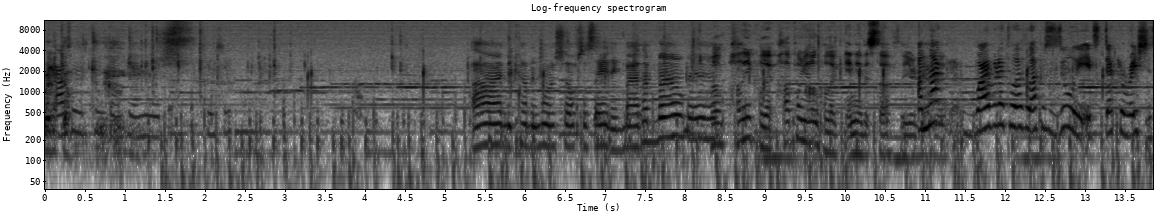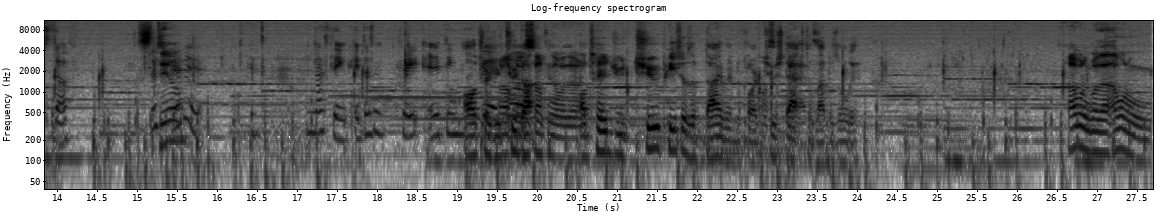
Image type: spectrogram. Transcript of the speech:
Wait, I was gonna come down here anyway, but can you see? I'm becoming more self-sustaining by the moment. How, how do you collect? How come you don't collect any of the stuff that you're I'm not. getting? Why would I collect lapis lazuli? It's decoration stuff. Just Still. get it. It's Nothing. It doesn't create anything. I'll trade good. you Oh, two there's dots. something over there. I'll trade you two pieces of diamond for That's two stacks bad. of lapazuli. I wouldn't go that. I wouldn't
